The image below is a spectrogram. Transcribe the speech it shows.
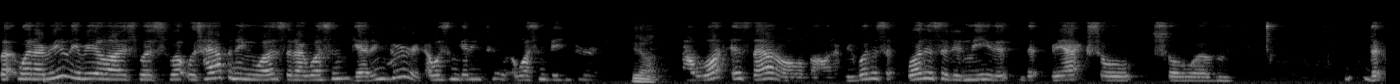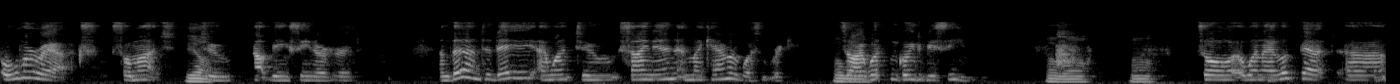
But what I really realized was what was happening was that I wasn't getting heard. I wasn't getting through. I wasn't being heard. Yeah. Now, what is that all about? I mean, what is it? What is it in me that, that reacts so so um, that overreacts so much Yeah. to not being seen or heard? And then today I went to sign in and my camera wasn't working, Oh, so I wasn't going to be seen. Oh, wow. Wow. So when I looked at uh,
